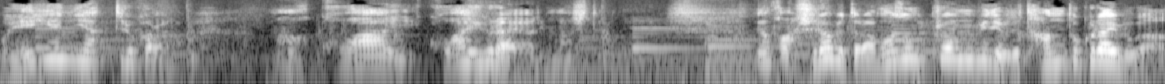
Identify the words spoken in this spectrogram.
を永遠にやってるからなんか怖い怖いぐらいありましたよね。なんか調べたら Amazon プライムビデオで単独ライブが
